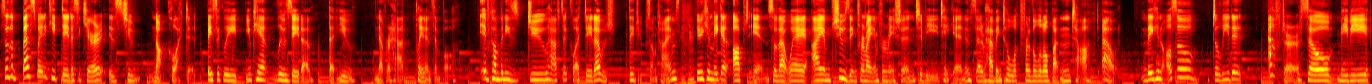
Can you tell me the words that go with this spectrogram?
So, the best way to keep data secure is to not collect it. Basically, you can't lose data that you never had, plain and simple. If companies do have to collect data, which they do sometimes. Mm-hmm. You can make it opt in. So that way I am choosing for my information to be taken instead of having to look for the little button to opt out. They can also delete it after. So maybe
